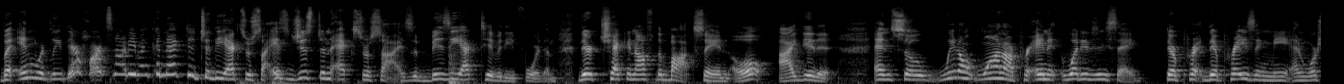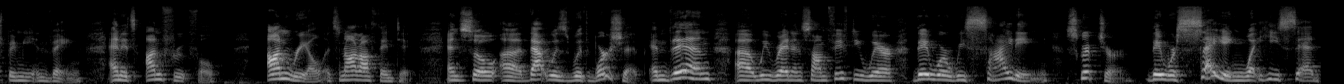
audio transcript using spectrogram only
But inwardly, their heart's not even connected to the exercise. It's just an exercise, a busy activity for them. They're checking off the box saying, Oh, I did it. And so we don't want our prayer. And it, what did he say? They're pra- they're praising me and worshiping me in vain, and it's unfruitful unreal it's not authentic and so uh, that was with worship and then uh, we read in psalm 50 where they were reciting scripture they were saying what he said,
